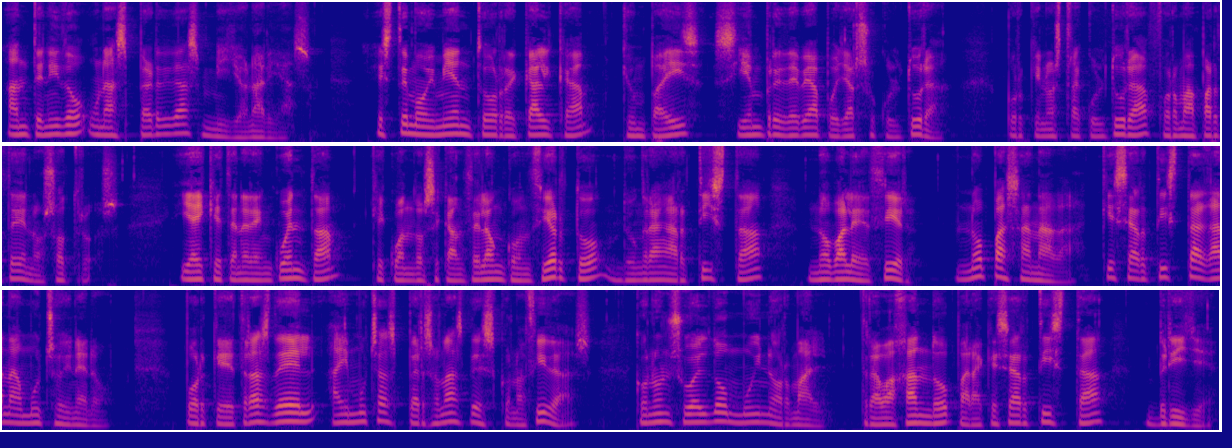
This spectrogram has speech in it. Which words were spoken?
han tenido unas pérdidas millonarias. Este movimiento recalca que un país siempre debe apoyar su cultura, porque nuestra cultura forma parte de nosotros. Y hay que tener en cuenta que cuando se cancela un concierto de un gran artista, no vale decir, no pasa nada, que ese artista gana mucho dinero, porque detrás de él hay muchas personas desconocidas, con un sueldo muy normal, trabajando para que ese artista brille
